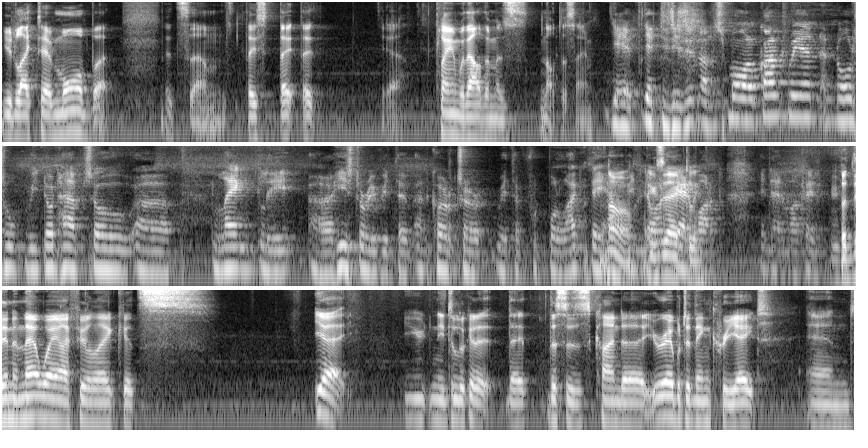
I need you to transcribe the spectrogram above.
you'd like to have more, but it's um they they, they yeah playing without them is not the same. Yeah, yeah, this is a small country, and, and also we don't have so uh, lengthy uh, history with the and culture with the football like they No, have in exactly. Denmark. In Denmark, But then in that way, I feel like it's yeah. You need to look at it that this is kind of you're able to then create, and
